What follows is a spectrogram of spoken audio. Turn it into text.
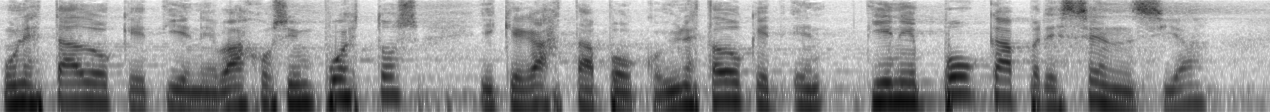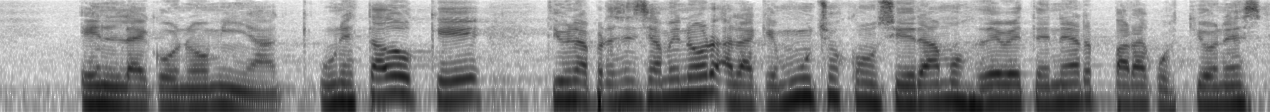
Un Estado que tiene bajos impuestos y que gasta poco. Y un Estado que en- tiene poca presencia en la economía. Un Estado que tiene una presencia menor a la que muchos consideramos debe tener para cuestiones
